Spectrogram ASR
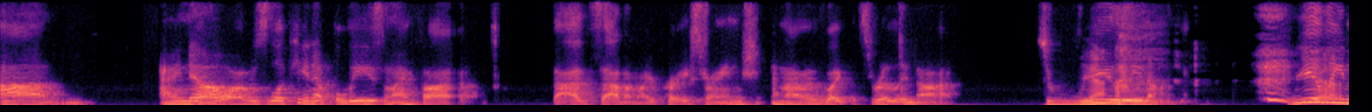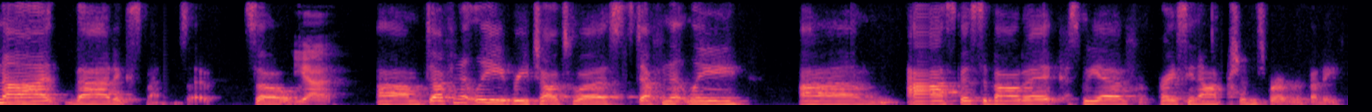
um, I know, I was looking at Belize and I thought, that's out of my price range. And I was like, it's really not. It's really not. Really not that expensive. So yeah. um, definitely reach out to us. Definitely um, ask us about it because we have pricing options for everybody.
